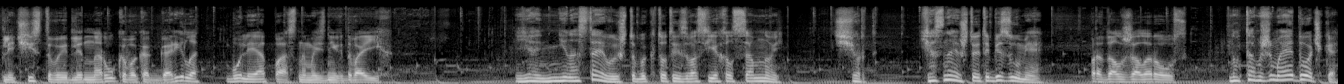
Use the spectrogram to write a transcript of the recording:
плечистого и длиннорукого, как горилла, более опасным из них двоих. «Я не настаиваю, чтобы кто-то из вас ехал со мной», «Черт, я знаю, что это безумие», — продолжала Роуз. «Но там же моя дочка».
